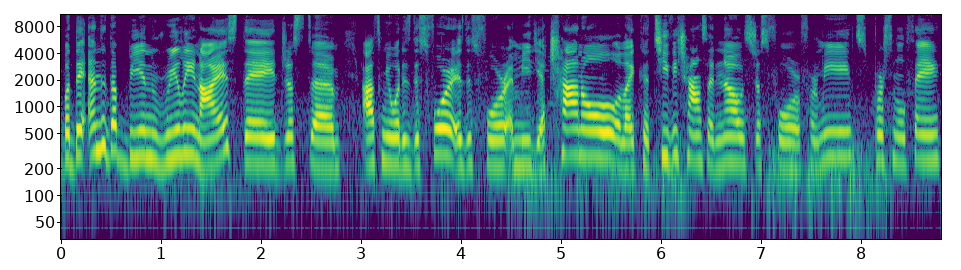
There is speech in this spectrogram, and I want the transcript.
But they ended up being really nice. They just uh, asked me, what is this for? Is this for a media channel or like a TV channel? I said, no, it's just for, for me. It's a personal thing.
